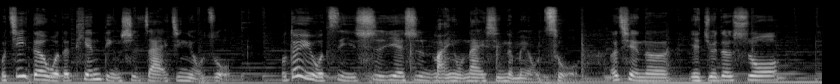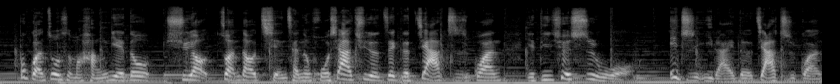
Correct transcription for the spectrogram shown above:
我记得我的天顶是在金牛座。我对于我自己事业是蛮有耐心的，没有错。而且呢，也觉得说，不管做什么行业都需要赚到钱才能活下去的这个价值观，也的确是我一直以来的价值观。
